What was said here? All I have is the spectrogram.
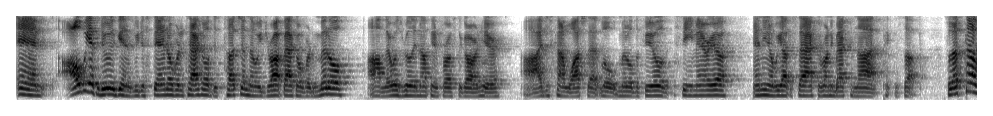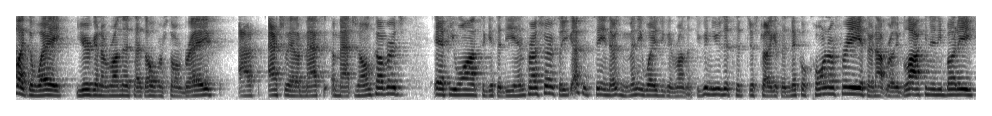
And all we have to do again is we just stand over the tackle, just touch him, then we drop back over the middle. Um, there was really nothing for us to guard here. Uh, I just kind of watched that little middle of the field seam area, and you know we got the sack. The running back could not pick this up. So that's kind of like the way you're gonna run this as Overstorm Brave, at, actually at a match a match zone coverage. If you want to get the D end pressure, so you guys have seen there's many ways you can run this. You can use it to just try to get the nickel corner free if they're not really blocking anybody.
